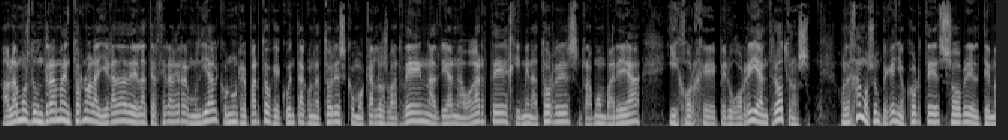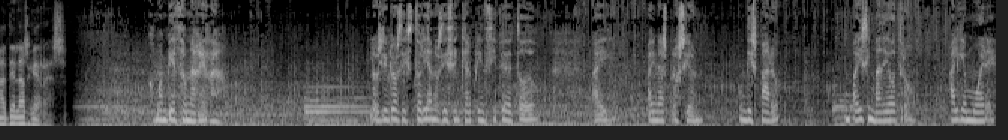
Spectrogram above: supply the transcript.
Hablamos de un drama en torno a la llegada de la Tercera Guerra Mundial con un reparto que cuenta con actores como Carlos Bardén, Adriana Hogarte, Jimena Torres, Ramón Barea y Jorge Perugorría, entre otros. Os dejamos un pequeño corte sobre el tema de las guerras. ¿Cómo empieza una guerra? Los libros de historia nos dicen que al principio de todo hay, hay una explosión, un disparo, un país invade otro, alguien muere,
